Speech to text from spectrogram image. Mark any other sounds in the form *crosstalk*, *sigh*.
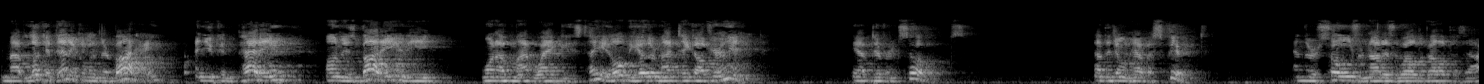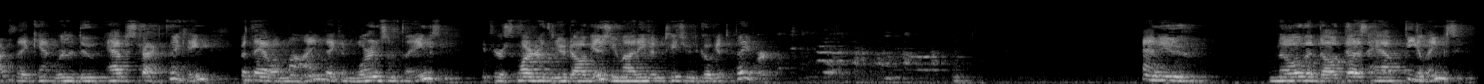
They might look identical in their body, and you can pat him on his body, and he one of them might wag his tail, the other might take off your hand. They have different souls. Now they don't have a spirit. And their souls are not as well developed as ours. They can't really do abstract thinking, but they have a mind. They can learn some things. If you're smarter than your dog is, you might even teach him to go get the paper. And you know the dog does have feelings.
